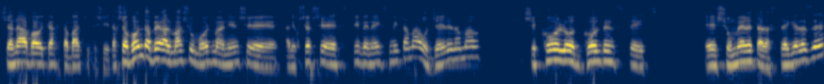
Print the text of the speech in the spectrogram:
שנה הבאה הוא ייקח טבעת שלישית. עכשיו בואו נדבר על משהו מאוד מעניין שאני חושב שסטיבן איי סמית אמר, או ג'יילן אמר, שכל עוד גולדן סטייט אה, שומרת על הסגל הזה,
